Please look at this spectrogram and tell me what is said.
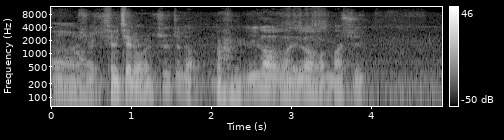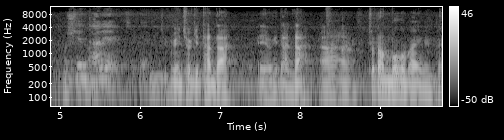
어, 어, 실- 실제로 실제로 이거하고 이거하고 맛이 훨씬. 달해 지금. 왼쪽이 단다. 예, 여기 단다. 아 저도 한번 먹어봐야 되는데.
